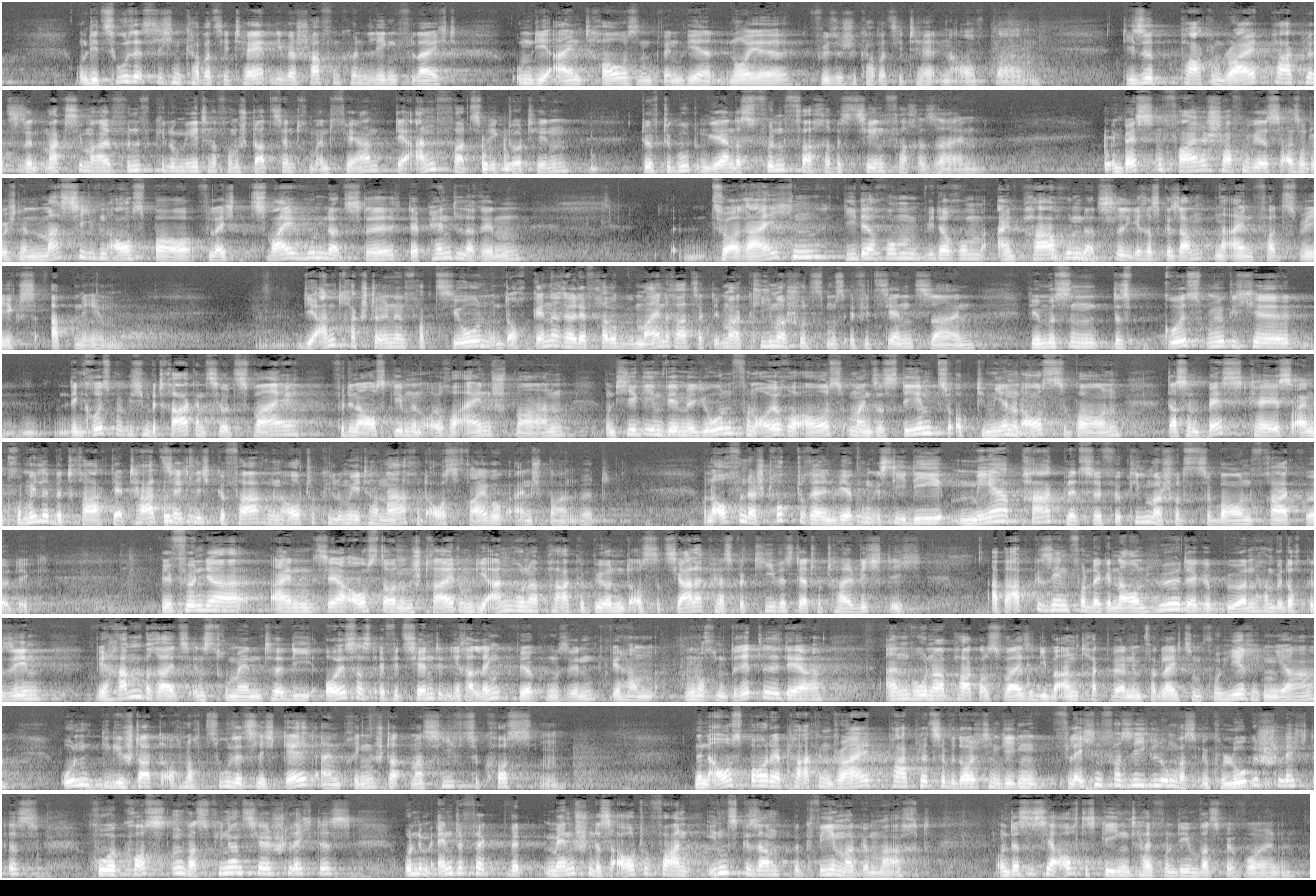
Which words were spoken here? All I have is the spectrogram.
Und die zusätzlichen Kapazitäten, die wir schaffen können, liegen vielleicht um die 1000, wenn wir neue physische Kapazitäten aufbauen. Diese Park-and-Ride-Parkplätze sind maximal fünf Kilometer vom Stadtzentrum entfernt. Der Anfahrtsweg dorthin dürfte gut und gern das Fünffache bis Zehnfache sein. Im besten Fall schaffen wir es also durch einen massiven Ausbau, vielleicht zwei Hundertstel der Pendlerinnen zu erreichen, die darum wiederum ein paar Hundertstel ihres gesamten Einfahrtswegs abnehmen. Die antragstellenden Fraktionen und auch generell der Freiburger Gemeinderat sagt immer, Klimaschutz muss effizient sein. Wir müssen das größtmögliche, den größtmöglichen Betrag an CO2 für den ausgegebenen Euro einsparen. Und hier geben wir Millionen von Euro aus, um ein System zu optimieren und auszubauen, das im Best Case einen Promillebetrag der tatsächlich gefahrenen Autokilometer nach und aus Freiburg einsparen wird. Und auch von der strukturellen Wirkung ist die Idee, mehr Parkplätze für Klimaschutz zu bauen, fragwürdig. Wir führen ja einen sehr ausdauernden Streit um die Anwohnerparkgebühren und aus sozialer Perspektive ist der total wichtig. Aber abgesehen von der genauen Höhe der Gebühren haben wir doch gesehen, wir haben bereits Instrumente, die äußerst effizient in ihrer Lenkwirkung sind. Wir haben nur noch ein Drittel der Anwohnerparkausweise, die beantragt werden im Vergleich zum vorherigen Jahr und die die Stadt auch noch zusätzlich Geld einbringen, statt massiv zu kosten. Ein Ausbau der Park-and-Ride-Parkplätze bedeutet hingegen Flächenversiegelung, was ökologisch schlecht ist, hohe Kosten, was finanziell schlecht ist und im Endeffekt wird Menschen das Autofahren insgesamt bequemer gemacht und das ist ja auch das Gegenteil von dem, was wir wollen.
